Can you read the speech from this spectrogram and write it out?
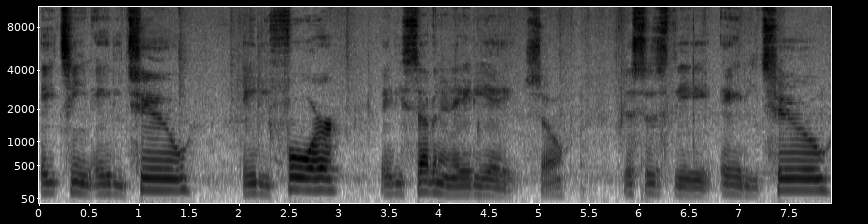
1882, 84, 87, and 88. So this is the 82.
